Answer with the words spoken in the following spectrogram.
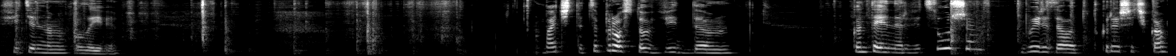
фітільному поливі. Бачите, це просто від ем, контейнер від суші. Вирізала тут кришечка,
